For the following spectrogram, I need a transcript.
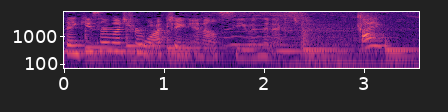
thank you so much for watching, and I'll see you in the next one. Bye!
